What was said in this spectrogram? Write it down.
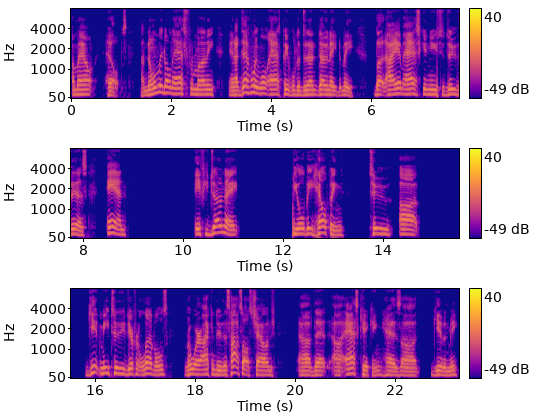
amount helps. I normally don't ask for money, and I definitely won't ask people to do- donate to me. But I am asking you to do this, and if you donate, you'll be helping to uh, get me to the different levels where I can do this hot sauce challenge uh, that uh, ass kicking has uh, given me.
